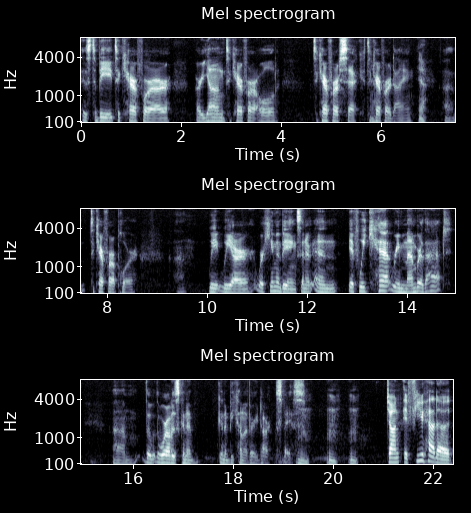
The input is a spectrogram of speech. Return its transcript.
is to be to care for our our young, to care for our old, to care for our sick, to care for our dying, Yeah. um, to care for our poor. Um, we we are we're human beings, and if, and if we can't remember that, um, the the world is gonna gonna become a very dark space. Mm, mm, John, if you had a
